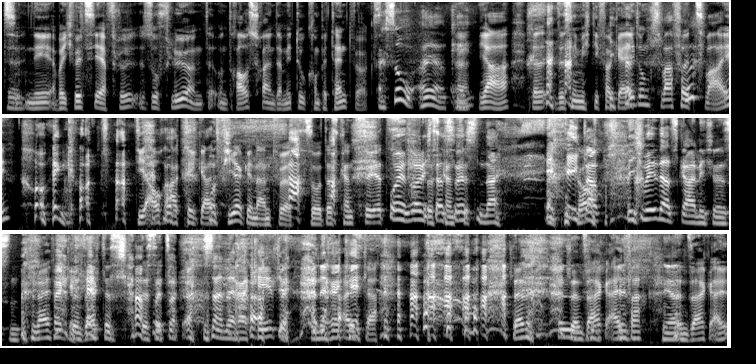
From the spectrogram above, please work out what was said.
z- nee, aber ich will es dir ja flü so flüren und rausschreien, damit du kompetent wirkst. Ach so, ah ja, Äh, okay. ja, da, das ist nämlich die Vergeltungswaffe 2, Oh mein Gott. die auch Aggregat 4 genannt wird. So, das kannst du jetzt. Woher soll ich das, du- wissen? Nein. Ich glaube, ich will das gar nicht wissen. Nein, dann sag das, das, das, das ist eine Rakete. Eine Alles Rakete. klar. dann, dann sag einfach, Ja. dann sag ein,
